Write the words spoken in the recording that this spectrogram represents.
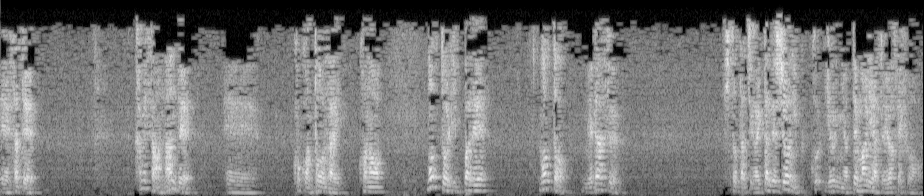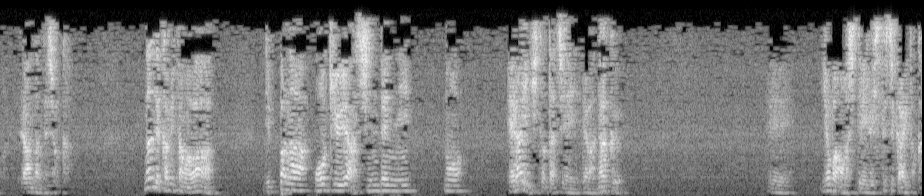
えー、さて神様は何で、えー、古今東西このもっと立派でもっと目立つ人たちがいたでしょうによりによってマリアとヨセフを選んだんでしょうか。なんで神様は立派な王宮や神殿にの偉い人たちではなく、えー、4番をしている羊飼いとか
